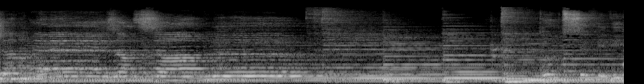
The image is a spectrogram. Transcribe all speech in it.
Jamais ensemble. Tout c'est fini,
